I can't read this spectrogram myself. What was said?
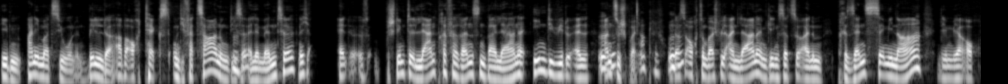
eben Animationen, Bilder, aber auch Text und die Verzahnung dieser mhm. Elemente nicht bestimmte Lernpräferenzen bei Lerner individuell mhm. anzusprechen. Okay. Mhm. Und dass auch zum Beispiel ein Lerner im Gegensatz zu einem Präsenzseminar, in dem ja auch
